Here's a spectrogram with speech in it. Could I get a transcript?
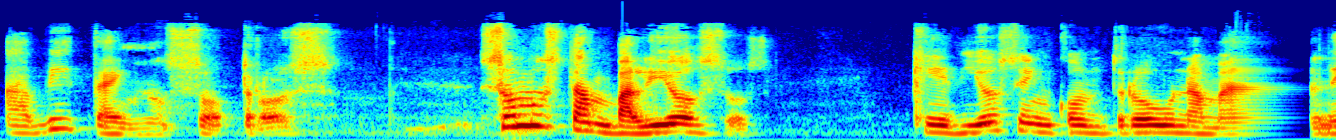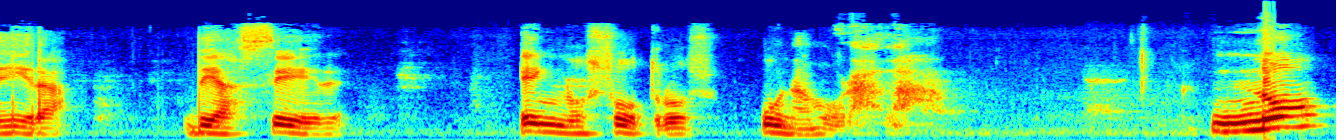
habita en nosotros. Somos tan valiosos que Dios encontró una manera de hacer en nosotros una morada. No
